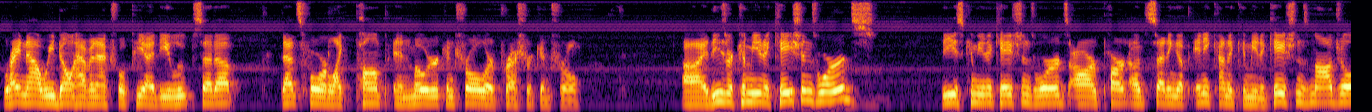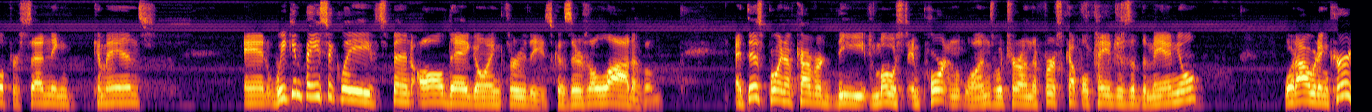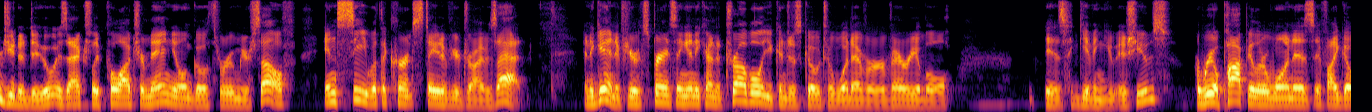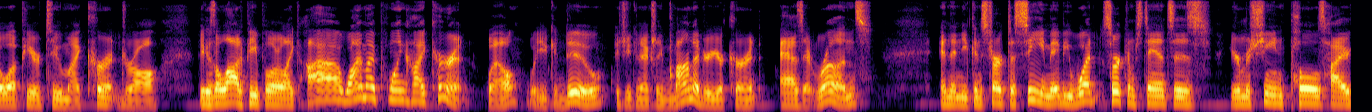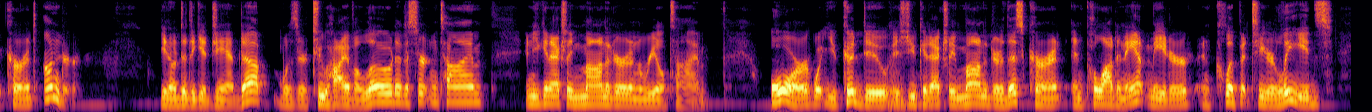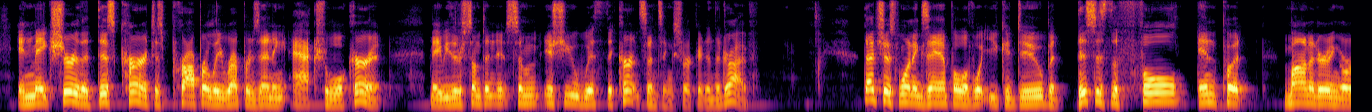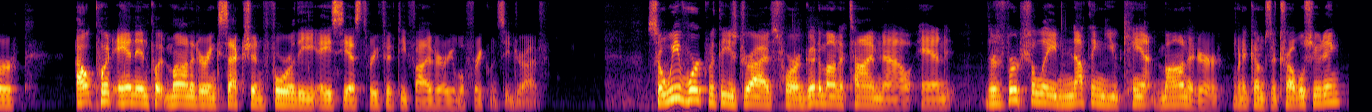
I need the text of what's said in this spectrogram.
Right now we don't have an actual PID loop set up. That's for like pump and motor control or pressure control. Uh, these are communications words. These communications words are part of setting up any kind of communications module for sending commands. And we can basically spend all day going through these because there's a lot of them. At this point, I've covered the most important ones, which are on the first couple pages of the manual. What I would encourage you to do is actually pull out your manual and go through them yourself and see what the current state of your drive is at. And again, if you're experiencing any kind of trouble, you can just go to whatever variable is giving you issues. A real popular one is if I go up here to my current draw, because a lot of people are like, ah, why am I pulling high current? Well, what you can do is you can actually monitor your current as it runs, and then you can start to see maybe what circumstances your machine pulls high current under. You know, did it get jammed up? Was there too high of a load at a certain time? And you can actually monitor it in real time. Or what you could do is you could actually monitor this current and pull out an amp meter and clip it to your leads and make sure that this current is properly representing actual current. Maybe there's something, some issue with the current sensing circuit in the drive. That's just one example of what you could do, but this is the full input monitoring or output and input monitoring section for the ACS 355 variable frequency drive. So we've worked with these drives for a good amount of time now, and there's virtually nothing you can't monitor when it comes to troubleshooting.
